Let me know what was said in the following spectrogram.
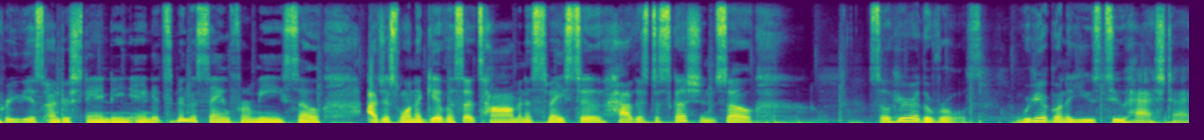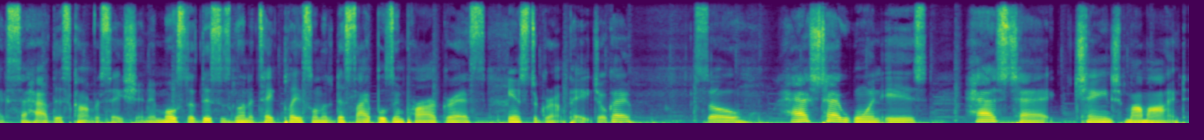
previous understanding and it's been the same for me. So I just want to give us a time and a space to have this discussion. So so here are the rules. We are going to use two hashtags to have this conversation, and most of this is going to take place on the Disciples in Progress Instagram page, okay? So, hashtag one is hashtag change my mind.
